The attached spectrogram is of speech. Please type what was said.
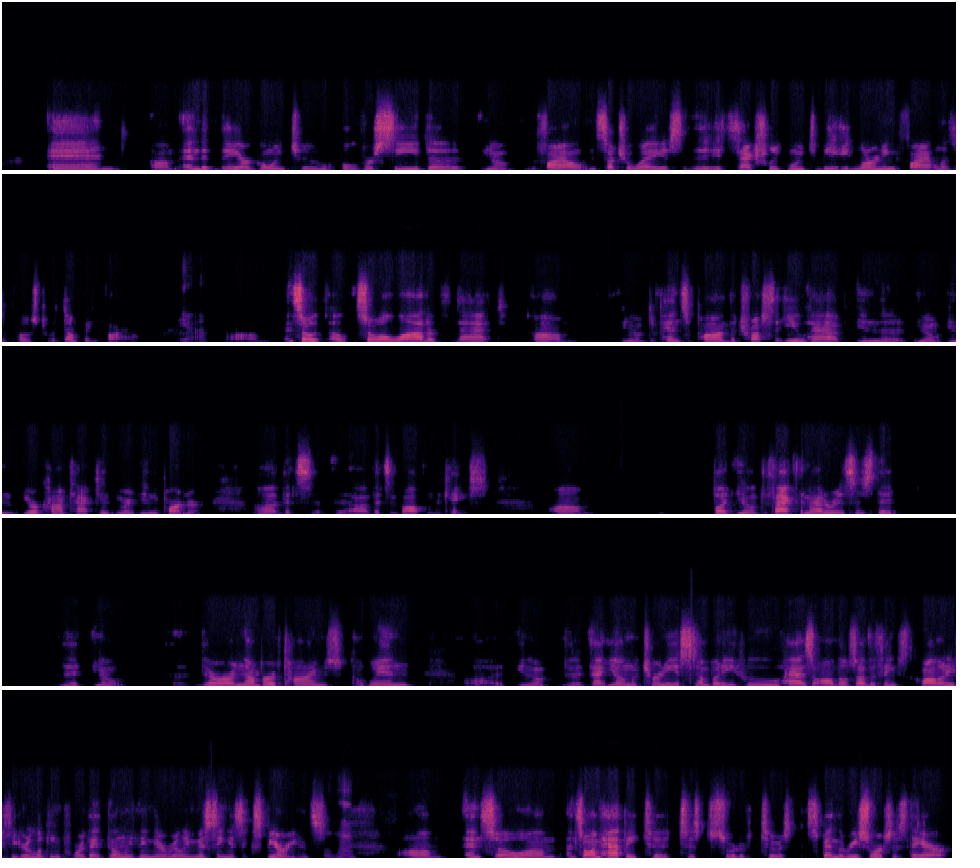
and um, and that they are going to oversee the you know the file in such a way as it's actually going to be a learning file as opposed to a dumping file. yeah Um, and so uh, so a lot of that um, you know depends upon the trust that you have in the you know in your contact in, or in the partner uh, that's uh, that's involved in the case. Um, but you know the fact of the matter is is that that you know there are a number of times when uh, you know that that young attorney is somebody who has all those other things qualities that you're looking for that the only thing they're really missing is experience hmm um, and so um, and so I'm happy to to sort of to spend the resources there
